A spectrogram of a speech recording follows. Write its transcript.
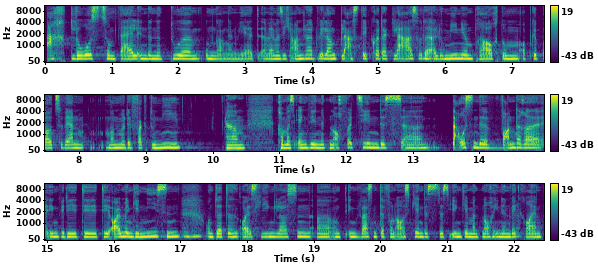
achtlos zum Teil in der Natur umgangen wird. Wenn man sich anschaut, wie lange Plastik oder Glas oder Aluminium braucht, um abgebaut zu werden, manchmal de facto nie, ähm, kann man es irgendwie nicht nachvollziehen, dass äh, tausende Wanderer irgendwie die, die, die Almen genießen mhm. und dort dann alles liegen lassen äh, und irgendwas nicht davon ausgehen, dass, dass irgendjemand nach ihnen wegräumt.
